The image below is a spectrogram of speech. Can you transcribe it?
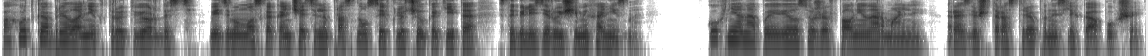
Походка обрела некоторую твердость. Видимо, мозг окончательно проснулся и включил какие-то стабилизирующие механизмы. В кухне она появилась уже вполне нормальной, разве что растрепанной, слегка опухшей.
